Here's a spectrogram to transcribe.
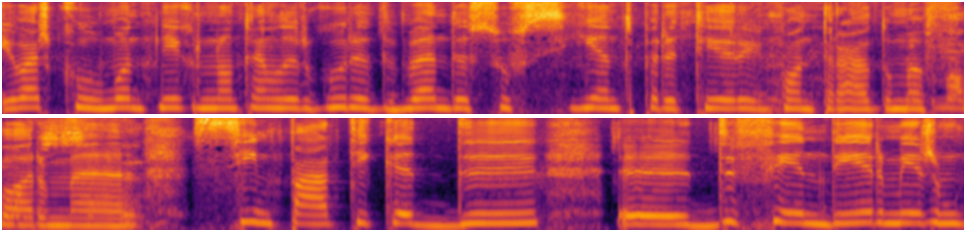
eu acho que o Montenegro não tem largura de banda suficiente para ter encontrado uma tomar uma forma posição simpática de eh, defender, mesmo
